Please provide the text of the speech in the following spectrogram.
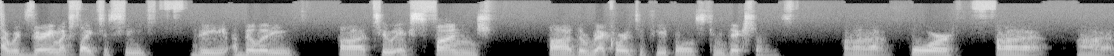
I would very much like to see the ability uh, to expunge uh, the records of people's convictions uh, for uh, uh,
